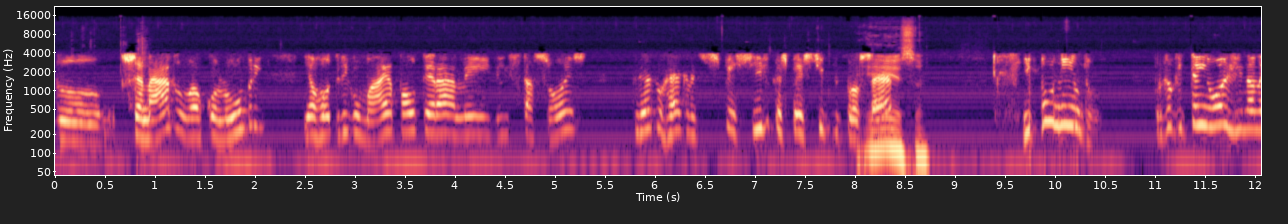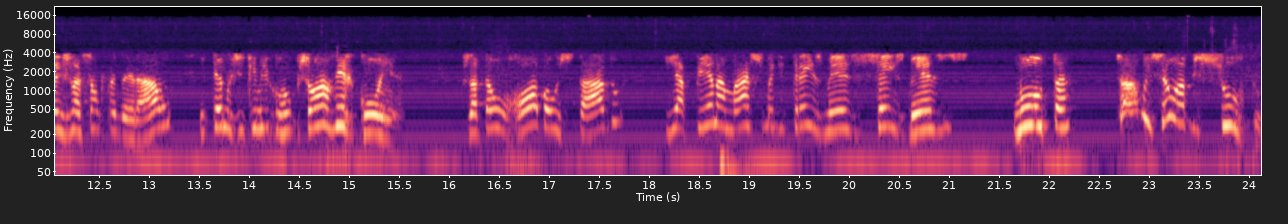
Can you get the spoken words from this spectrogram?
do Senado, ao Columbre e ao Rodrigo Maia, para alterar a lei de licitações, criando regras específicas para esse tipo de processo. Isso. E punindo. Porque o que tem hoje na legislação federal, em termos de crime de corrupção, é uma vergonha o cidadão rouba o Estado e a pena máxima de três meses, seis meses, multa. Isso é um absurdo.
